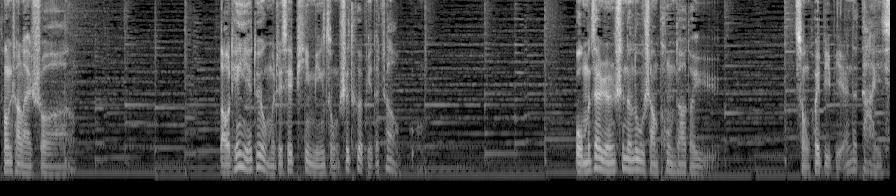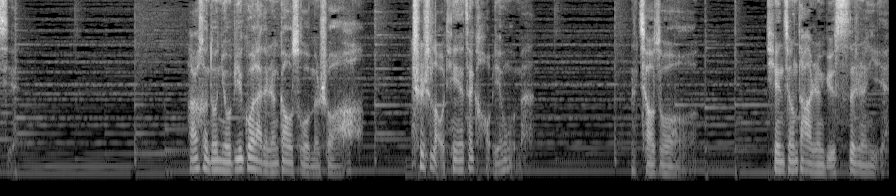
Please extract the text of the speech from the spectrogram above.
通常来说，老天爷对我们这些屁民总是特别的照顾。我们在人生的路上碰到的雨，总会比别人的大一些。而很多牛逼过来的人告诉我们说，这是老天爷在考验我们，叫做“天将大任于斯人也，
